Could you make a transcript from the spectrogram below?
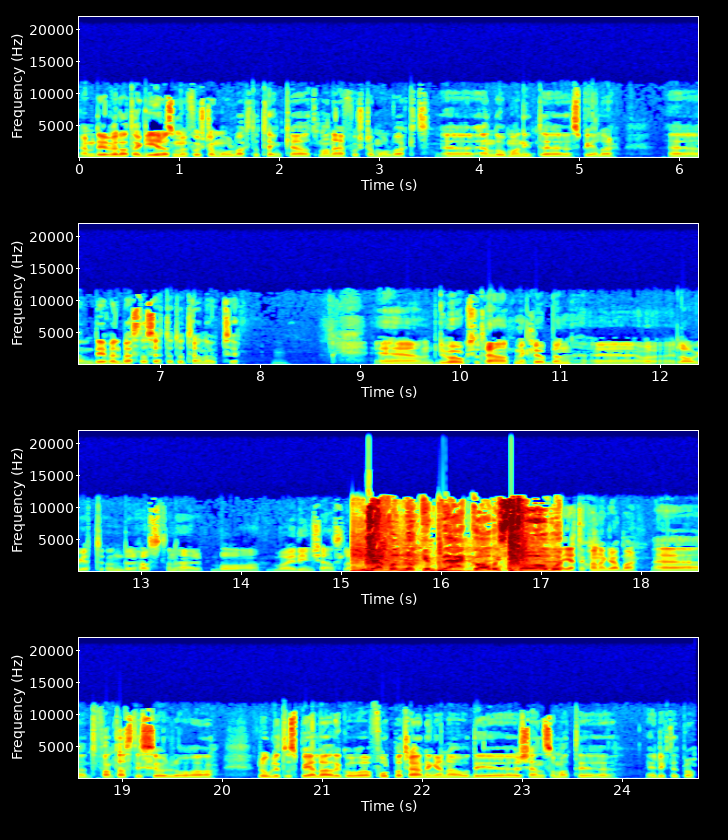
Ja, men det är väl att agera som en första målvakt och tänka att man är första målvakt eh, ändå om man inte spelar. Eh, det är väl bästa sättet att träna upp sig. Mm. Eh, du har också tränat med klubben eh, och laget under hösten här. Vad, vad är din känsla? Never looking back, always forward. Jättesköna grabbar. Eh, fantastiskt surr och roligt att spela. Det går fort på träningarna och det känns som att det är riktigt bra.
